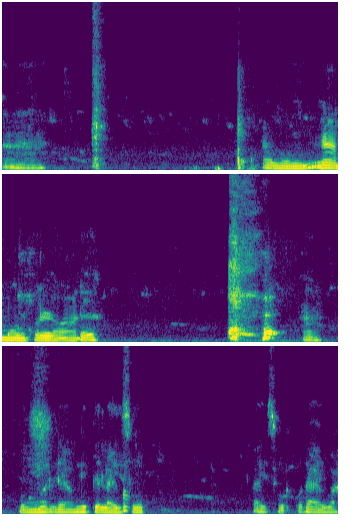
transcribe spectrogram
อ่าเอาหนุนหน้ามนคนรอเด้ออะเบ่งหมดแล้วมีแต่ไล่สดไล่สดก็ได้วะ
